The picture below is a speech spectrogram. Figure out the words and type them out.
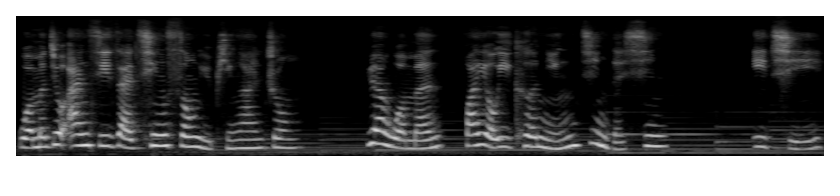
我们就安息在轻松与平安中，愿我们怀有一颗宁静的心，一起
